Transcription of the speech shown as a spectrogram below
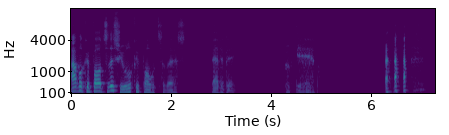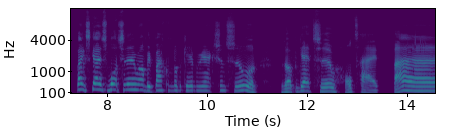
I'm looking forward to this. You looking forward to this? Better be. Good game. Thanks guys for watching anyway. I'll be back with another game reaction soon. So don't forget to hold tight. Bye.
